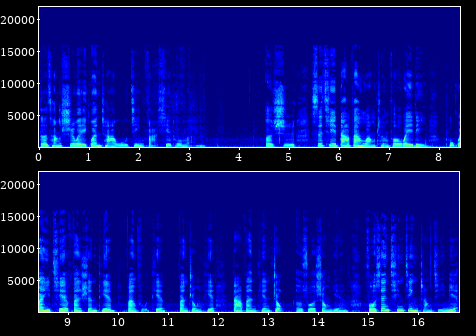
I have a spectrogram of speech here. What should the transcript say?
得常思维观察无尽法解脱门。尔时，思气大梵王成佛威力，普观一切梵身天、梵辅天、梵众天。大梵天众而说颂言：佛身清净常即灭，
